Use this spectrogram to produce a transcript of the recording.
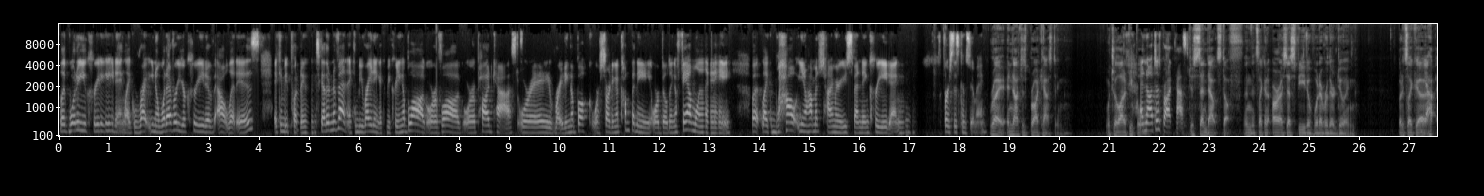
Like, what are you creating? Like, right, you know, whatever your creative outlet is, it can be putting together an event, it can be writing, it can be creating a blog or a vlog or a podcast or a writing a book or starting a company or building a family. But like, how, you know, how much time are you spending creating versus consuming? Right. And not just broadcasting which a lot of people and not just broadcast. just send out stuff and it's like an rss feed of whatever they're doing. But it's like uh, yeah.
